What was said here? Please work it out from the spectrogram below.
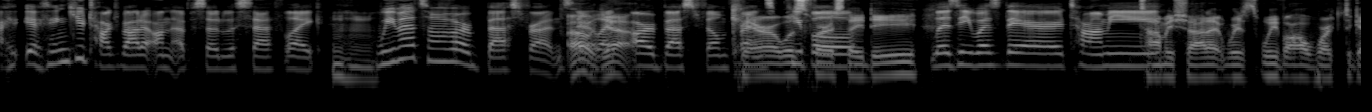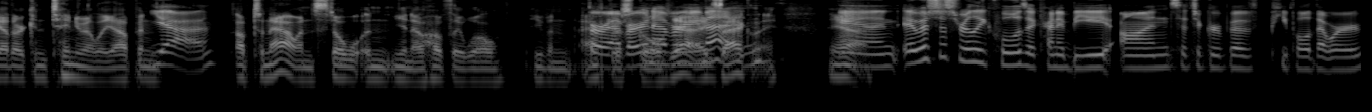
I, I think you talked about it on the episode with Seth. Like, hmm we met some of our best friends Oh, there, like yeah. our best film friends. Kara was People, first AD. Lizzie was there. Tommy. Tommy shot it. We're, we've all worked together continually up and Yeah. up to now, and still, and you know, hopefully we'll even after Forever school. and ever, yeah, amen. exactly. Yeah, And it was just really cool to kind of be on such a group of people that were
